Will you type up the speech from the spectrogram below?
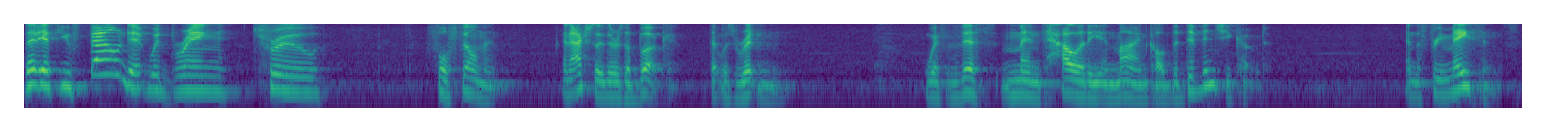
that if you found it would bring true fulfillment. And actually there's a book that was written with this mentality in mind called the Da Vinci Code. and the Freemasons,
